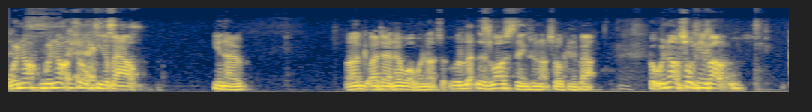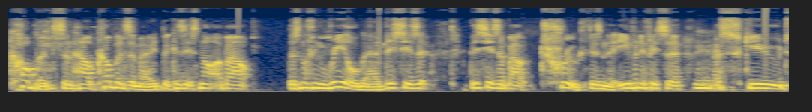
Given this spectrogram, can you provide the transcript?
We're not we're not talking about, you know, I, I don't know what we're not. Well, there's lots of things we're not talking about, but we're not talking about cupboards and how cupboards are made because it's not about. There's nothing real there. This is a, this is about truth, isn't it? Even if it's a, a skewed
